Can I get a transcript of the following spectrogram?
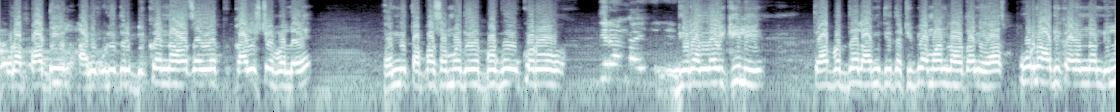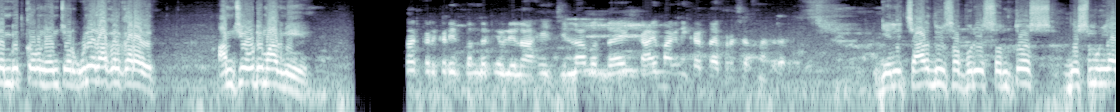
पुन्हा पाटील आणि कुणीतरी बिकन नावाचा एक कॉन्स्टेबल आहे. यांनी तपासामध्ये बघू करू. दिरंगाई केली. त्याबद्दल आम्ही तिथं टिप्या मांडला होता आणि ह्या पूर्ण अधिकाऱ्यांना निलंबित करून यांच्यावर गुन्हे दाखल करावेत. आमची एवढी मागणी आहे. कडकडीत बंद ठेवलेला आहे. जिल्हा बंद आहे. काय मागणी करताय प्रशासनाकडे गेली चार दिवसापूर्वी संतोष देशमुख या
